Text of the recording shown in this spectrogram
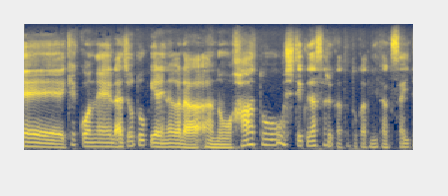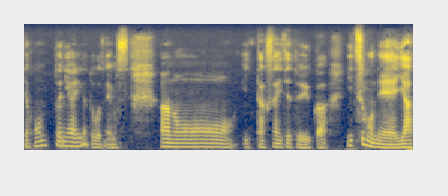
えー、結構ね、ラジオトークやりながら、あの、ハートをしてくださる方とかにたくさんいて、本当にありがとうございます。あのー、たくさんいてというか、いつもね、8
